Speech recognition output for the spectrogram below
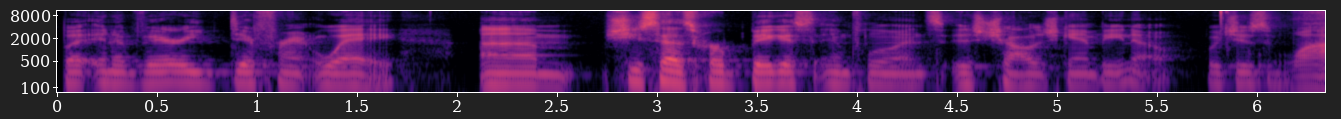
but in a very different way. Um, she says her biggest influence is Childish Gambino, which is wow.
